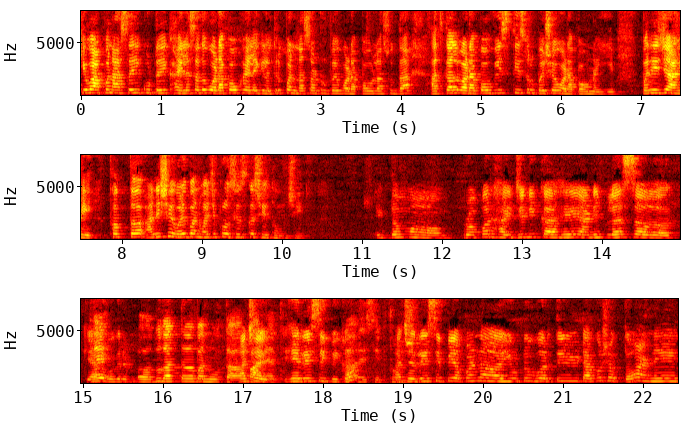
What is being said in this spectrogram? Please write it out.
किंवा आपण असंही कुठेही खायला साधं वडापाव खायला गेलो तरी पन्नास साठ रुपये वडापावला सुद्धा आजकाल वडापाव वीस तीस रुपयेशिवाय वडापाव नाहीये. पण हे जे आहे फक्त आणि शेवळी बनवायची प्रोसेस कशी आहे तुमची? एकदम प्रॉपर हायजेनिक आहे आणि प्लस कॅप वगैरे. दुधात बनवता अच्छा पाण्यात. हे रेसिपी का? रेसिपी अच्छा रेसिपी आपण युट्यूब वरती टाकू शकतो आणि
